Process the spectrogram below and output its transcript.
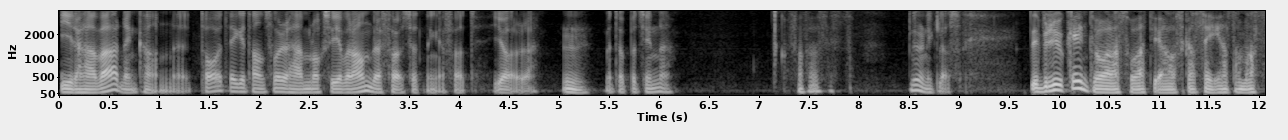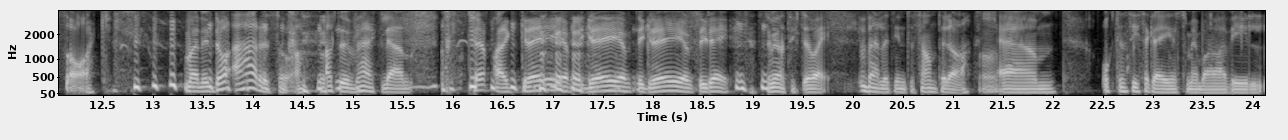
i den här världen kan eh, ta ett eget ansvar i det här men också ge varandra förutsättningar för att göra det Mm. med ett öppet sinne. Fantastiskt. Du då Niklas? Det brukar inte vara så att jag ska säga samma sak. Men idag är det så att du verkligen träffar grej efter grej efter grej efter grej. Som jag tyckte var väldigt intressant idag. Ehm, och den sista grejen som jag bara vill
